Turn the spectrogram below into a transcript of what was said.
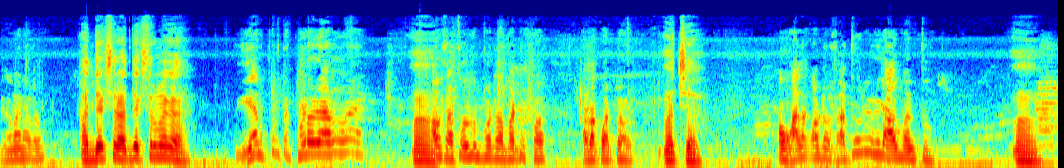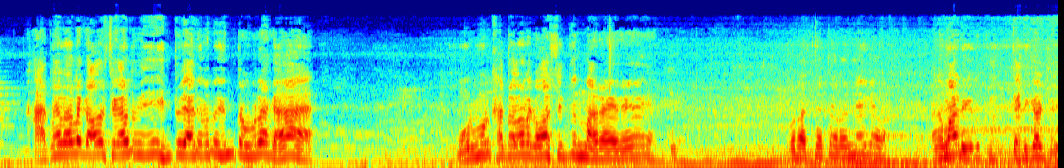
ಭೀಮಣ್ಣರು ಅಧ್ಯಕ್ಷರ ಅಧ್ಯಕ್ಷರ ಮ್ಯಾಗ? ಏನು ಕೊಡ್ತಾರೆ ಕೊಡೋದು ಯಾರ? ಹಾಂ. ಅವ್ರು ಸತ್ತೋದು ಪಟ್ಟ ಪಟ್ಟ ಕೊ- ಹೊಲ ಕೊಟ್ಟವ್ರು. ಅಚ್ಚಾ. ಅವು ಹೊಲ ಕೊಟ್ಟವ್ರು ಸತ್ತೋದು ನಿನಗೆ ಆಗ ಬಂತು. ಹಾಂ. ಖಾತೆಲ್ಲ ಗವ ಸಿಗಲ್ರಿ ಇಂಥ ಯಾರು ಬಂದು ಇಂಥ ಊರಾಗ. ಮೂರು ಮೂರು ಖಾತೆಲ್ಲ ಗವ ಸಿಗ್ತೀನಿ ಮಾರಾಯರಿ. ಊರ ಹತ್ತತ್ತೆ ರನ್ನೇ ಆಗ್ಯಾವ. ಹಂಗ್ ಮಾಡಿ ಇದಕ್ಕೆ ತಡಿಗಟ್ರಿ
